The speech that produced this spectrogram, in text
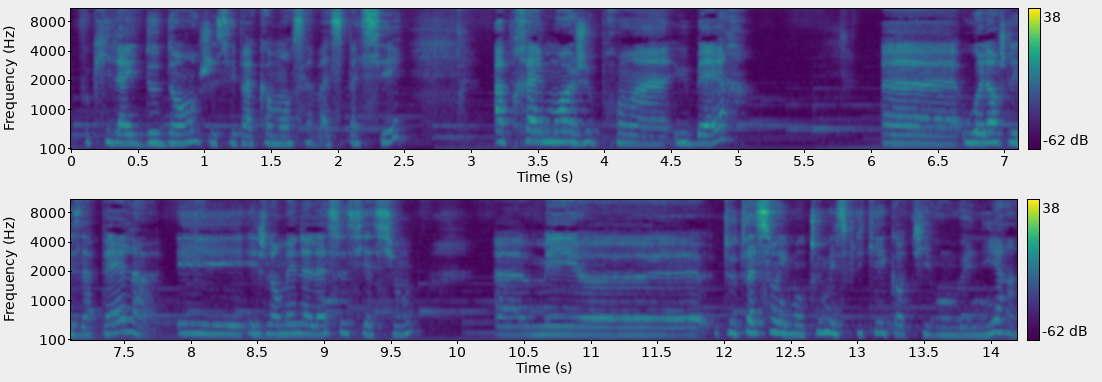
il faut qu'il aille dedans, je sais pas comment ça va se passer. Après, moi, je prends un Uber, euh, ou alors je les appelle et, je l'emmène à l'association. Mais de toute façon, ils vont tout m'expliquer quand ils vont venir.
